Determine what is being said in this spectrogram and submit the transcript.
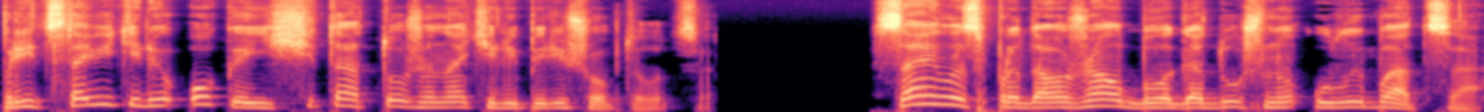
Представители Ока и Щита тоже начали перешептываться. Сайлос продолжал благодушно улыбаться,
